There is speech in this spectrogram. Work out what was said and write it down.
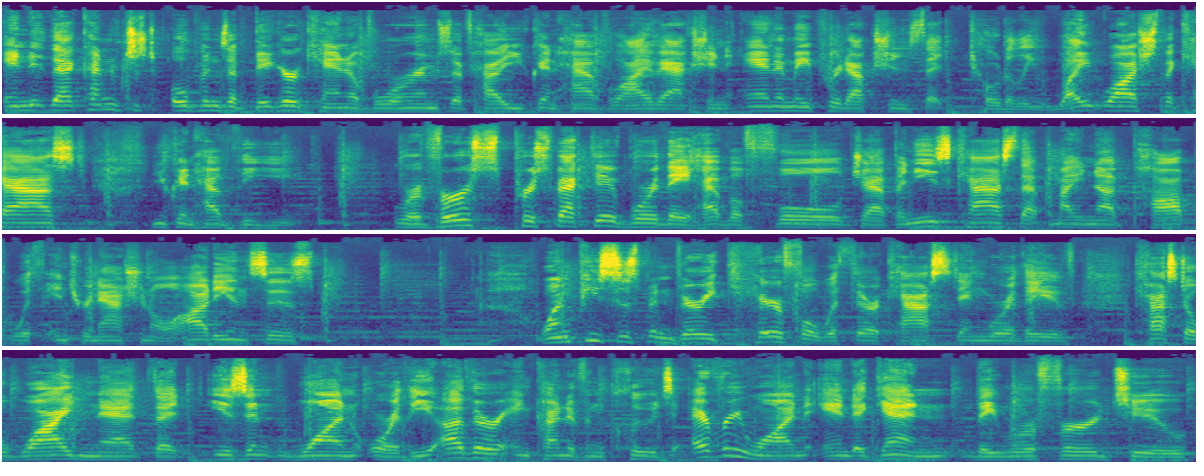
and that kind of just opens a bigger can of worms of how you can have live action anime productions that totally whitewash the cast. You can have the reverse perspective where they have a full Japanese cast that might not pop with international audiences. One Piece has been very careful with their casting, where they've cast a wide net that isn't one or the other and kind of includes everyone. And again, they referred to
